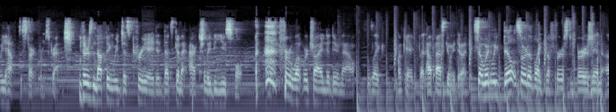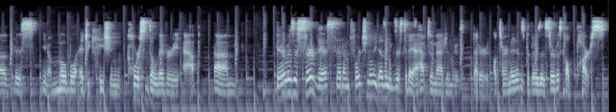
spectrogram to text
"We have to start from scratch. There's nothing we just created that's going to actually be useful for what we're trying to do now." I was like, "Okay, but how fast can we do it?" So when we built sort of like the first version of this, you know, mobile education course delivery app. Um, there was a service that unfortunately doesn't exist today. I have to imagine there's better alternatives, but there was a service called Parse.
